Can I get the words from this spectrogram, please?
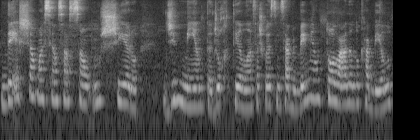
Deixa uma sensação, um cheiro de menta, de hortelã, essas coisas assim, sabe, bem mentolada no cabelo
